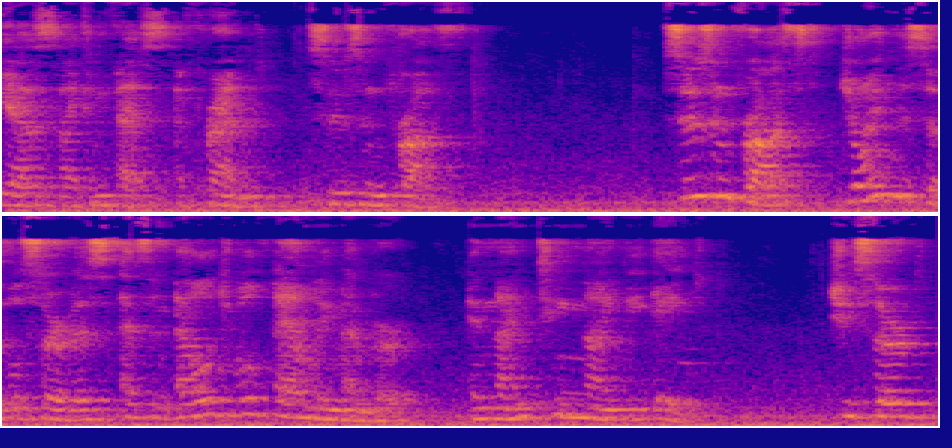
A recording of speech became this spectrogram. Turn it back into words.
yes, I confess, a friend, Susan Frost. Susan Frost joined the civil service as an eligible family member in 1998. She served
